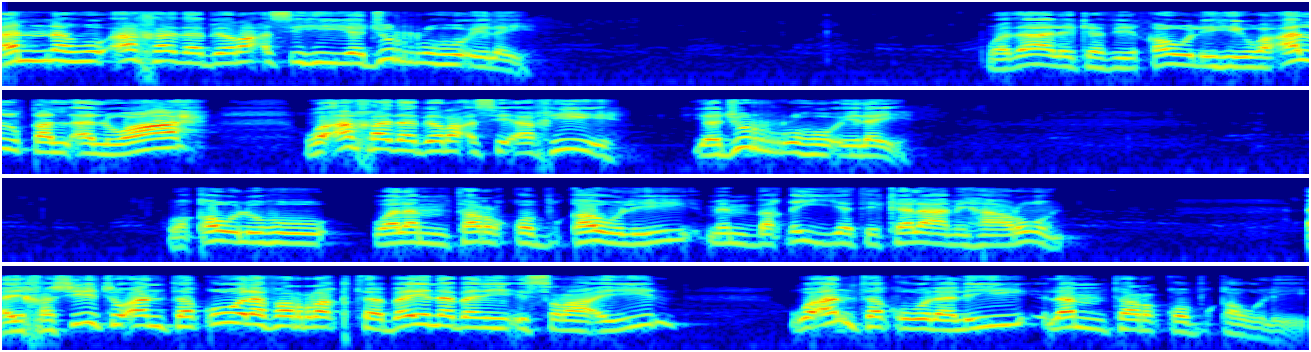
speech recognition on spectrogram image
أنه أخذ برأسه يجره إليه. وذلك في قوله وألقى الألواح وأخذ برأس أخيه يجره إليه. وقوله ولم ترقب قولي من بقية كلام هارون. أي خشيت أن تقول فرقت بين بني إسرائيل وأن تقول لي لم ترقب قولي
